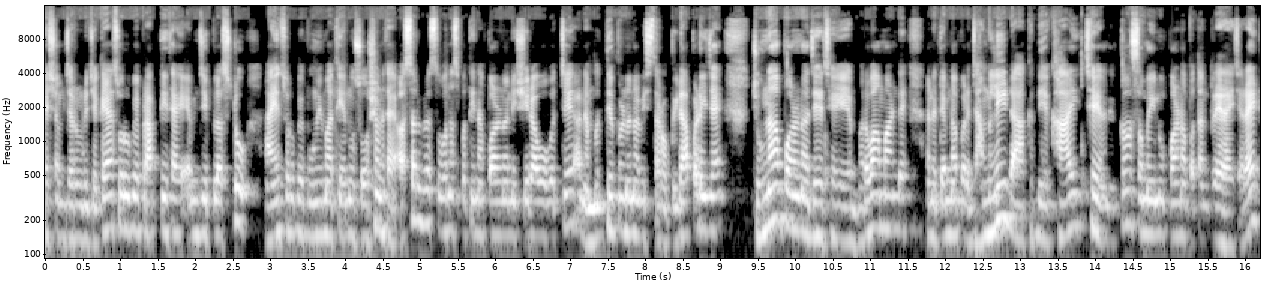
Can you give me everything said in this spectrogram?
મેગ્નેશિયમ જરૂરી છે. કયા સ્વરૂપે પ્રાપ્તિ થાય? એમજી પ્લસ ટુ. આયન સ્વરૂપે ભૂમિમાંથી એનું શોષણ થાય. અસરગ્રસ્ત વનસ્પતિના પર્ણની શિરાઓ વચ્ચે અને મધ્ય પર્ણના વિસ્તારો પીડા પડી જાય. જૂના પર્ણ જે છે એ મરવા માંડે અને તેમના પર જાંબલી ડાક દેખાય છે અને ક સમયનું પર્ણપતન પ્રેરાય છે. રાઈટ?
